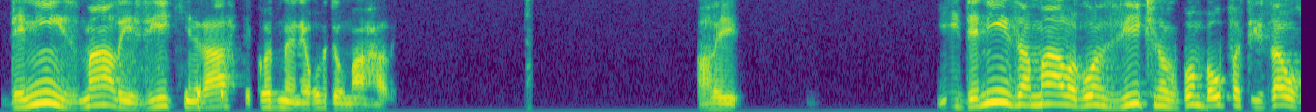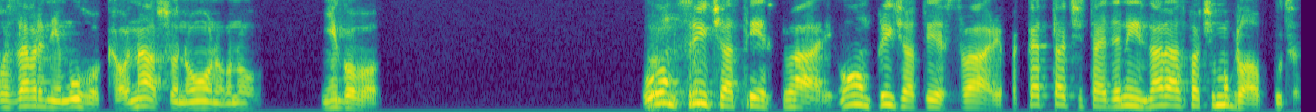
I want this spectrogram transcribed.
Deniz mali Zikin raste kod mene ovdje u Mahali. Ali i Deniza malog, on Zikinog bomba upati za uho, zavrne mu uho, kao naš ono, ono, ono, njegovo. On priča te stvari, on priča te stvari, pa kad ta će taj Deniz naraz, pa će mu glavu pucat.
